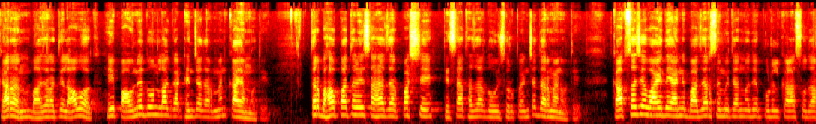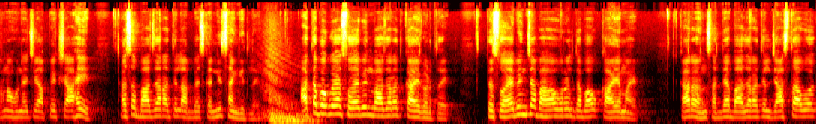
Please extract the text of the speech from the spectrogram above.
कारण बाजारातील आवक हे पावणे दोन लाख गाठ्यांच्या दरम्यान कायम होते. तर भाव पातळी सहा हजार पाचशे ते सात हजार दोनशे रुपयांच्या दरम्यान होते. कापसाचे वायदे आणि बाजार समित्यांमध्ये पुढील काळात सुधारणा होण्याची अपेक्षा आहे असं बाजारातील अभ्यासकांनी सांगितलंय. आता बघूया सोयाबीन बाजारात काय घडतंय. तर सोयाबीनच्या भावावरील दबाव कायम आहे. कारण सध्या बाजारातील जास्त आवक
